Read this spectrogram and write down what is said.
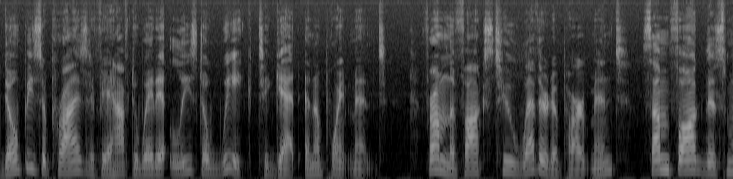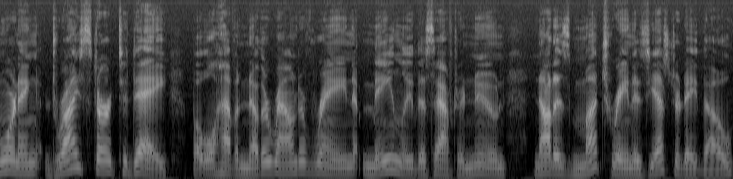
don't be surprised if you have to wait at least a week to get an appointment. From the Fox 2 Weather Department, some fog this morning, dry start today, but we'll have another round of rain mainly this afternoon. Not as much rain as yesterday, though.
